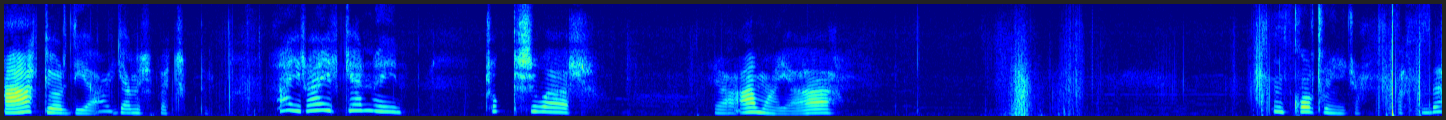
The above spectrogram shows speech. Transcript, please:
Ah gördü ya. Yanlışlıkla çıktım. Hayır hayır gelmeyin. Çok kişi var. Ya ama ya. Colt oynayacağım aslında.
